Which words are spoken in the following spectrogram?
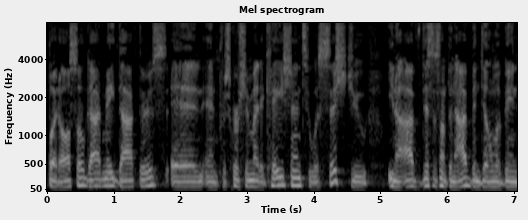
but also God made doctors and, and prescription medication to assist you. You know, I've, this is something I've been dealing with being,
